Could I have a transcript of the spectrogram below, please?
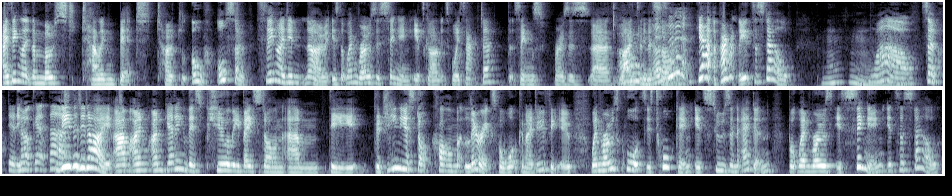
I think like the most telling bit total. Oh, also thing I didn't know is that when Rose is singing, it's Garnet's voice actor that sings Rose's uh, Oh, lines in this song. it? Yeah, apparently it's Estelle. Wow. So Did it- not get that. Neither did I. Um, I'm I'm getting this purely based on um, the the genius.com lyrics for What Can I Do For You. When Rose Quartz is talking, it's Susan Egan, but when Rose is singing, it's Estelle.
